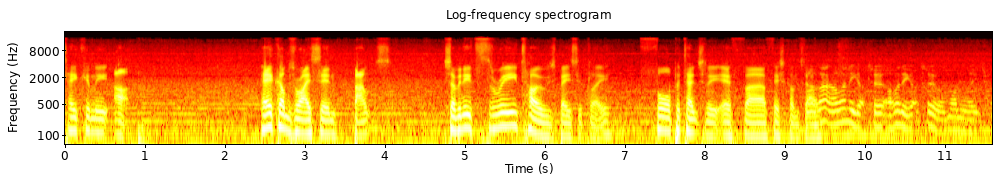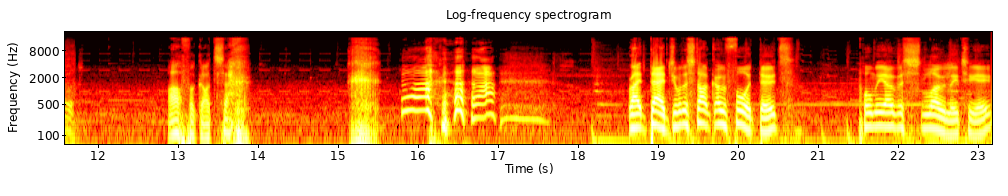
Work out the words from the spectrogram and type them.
taking me up? Here comes Ricin. Bounce. So we need three toes, basically. Four potentially if uh, fish comes Well, down. that, I've only got two. I've only got two and one on each foot. Oh, for God's sake. right, Dad, do you want to start going forward, dudes? Pull me over slowly to you.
